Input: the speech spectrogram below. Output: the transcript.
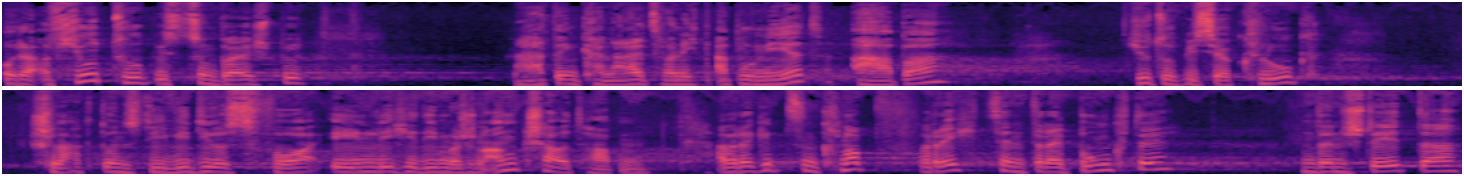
Oder auf YouTube ist zum Beispiel, man hat den Kanal zwar nicht abonniert, aber YouTube ist ja klug, schlagt uns die Videos vor, ähnliche, die wir schon angeschaut haben. Aber da gibt es einen Knopf, rechts sind drei Punkte und dann steht da,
